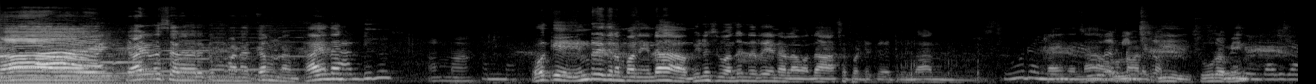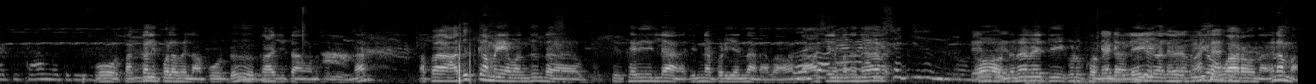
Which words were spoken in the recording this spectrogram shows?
ஹாய் காய்வஸ் அனைவருக்கும் வணக்கம். நான் காயந்தன் ஓகே இன்றைய தினம் பார்த்தீங்கன்னா வினுசு வந்து நிறைய நாளாக வந்து ஆசைப்பட்டு கேட்டிருந்தான். ஒரு நாளைக்கு சூர மீன் ஓ தக்காளி பழம் எல்லாம் போட்டு காய்ச்சி தாங்கன்னு சொல்லியிருந்தான். அப்போ அதுக்கமைய வந்து இந்த சரி- சரியில்லை சின்ன பையன் தான். அப்போ அவன் ஆசையை வந்து நிறைவே ஓ நிறைவேற்றி கொடுக்கணும் டெய்லி வந்து வீடியோ வாரம் தான். என்னம்மா?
